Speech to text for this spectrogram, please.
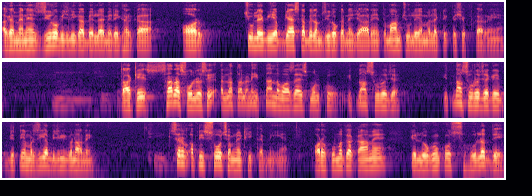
अगर मैंने ज़ीरो बिजली का बिल है मेरे घर का और चूल्हे भी अब गैस का बिल हम ज़ीरो करने जा रहे हैं तमाम चूल्हे हम इलेक्ट्रिक पे शिफ्ट कर रहे हैं। हम्म, ताकि सारा सोलर से अल्लाह ताला ने इतना नवाजा है इस मुल्क को इतना सूरज है इतना सूरज है कि जितनी मर्ज़ी आप बिजली बना लें। सिर्फ़ अपनी सोच हमने ठीक करनी है और हुकूमत का काम है कि लोगों को सहूलत दे।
